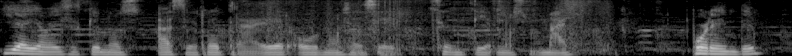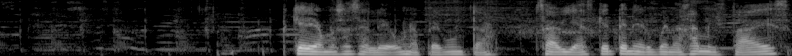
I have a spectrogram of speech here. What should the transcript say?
y hay a veces que nos hace retraer o nos hace sentirnos mal. Por ende, queríamos hacerle una pregunta. ¿Sabías que tener buenas amistades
